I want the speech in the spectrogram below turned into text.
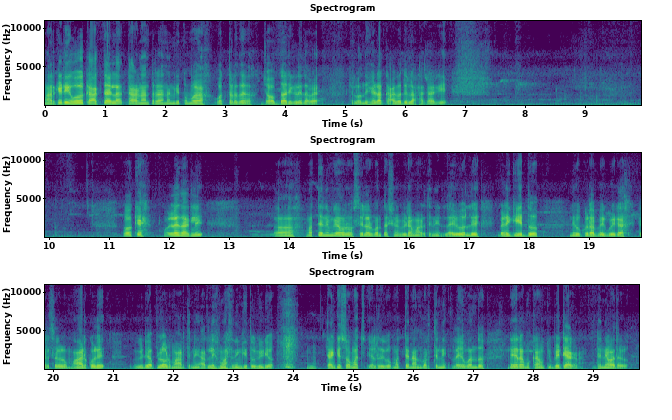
ಮಾರ್ಕೆಟಿಗೆ ಹೋಗೋಕೆ ಇಲ್ಲ. ಕಾರಣಾಂತರ ನನಗೆ ತುಂಬ ಒತ್ತಡದ ಜವಾಬ್ದಾರಿಗಳಿದ್ದಾವೆ ಕೆಲವೊಂದು ಹೇಳೋಕ್ಕಾಗೋದಿಲ್ಲ ಹಾಗಾಗಿ ಓಕೆ ಒಳ್ಳೆಯದಾಗಲಿ ಮತ್ತೆ ನಿಮಗೆ ಅವರು ಸೇಲರ್ ಬಂದ ತಕ್ಷಣ ವೀಡಿಯೋ ಮಾಡ್ತೀನಿ. ಲೈವಲ್ಲಿ ಬೆಳಗ್ಗೆ ಎದ್ದು ನೀವು ಕೂಡ ಬೇಗ ಬೇಗ ಕೆಲಸಗಳು ಮಾಡ್ಕೊಳ್ಳಿ. ವಿಡಿಯೋ ಅಪ್ಲೋಡ್ ಮಾಡ್ತೀನಿ. ಅರ್ಲಿ ಮಾರ್ನಿಂಗ್ ಇದು video. Thank you so much ಎಲ್ರಿಗೂ. ಮತ್ತೆ ನಾನು ಬರ್ತೀನಿ. ಲೈವ್ ಬಂದು ನೇರ ಮುಖಾಮುಖಿ ಭೇಟಿ ಆಗೋಣ ಧನ್ಯವಾದಗಳು.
